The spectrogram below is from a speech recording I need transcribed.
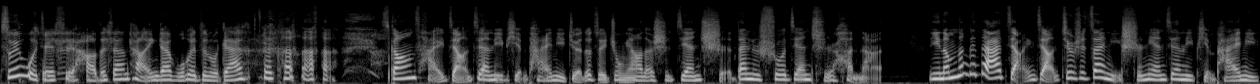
所以我觉得好的商场应该不会这么干。刚才讲建立品牌，你觉得最重要的是坚持，但是说坚持很难。你能不能跟大家讲一讲，就是在你十年建立品牌，你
